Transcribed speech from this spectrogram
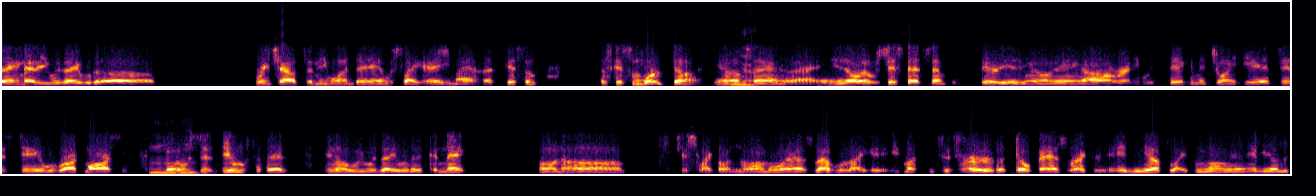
thing that he was able to uh, reach out to me one day and was like, "Hey, man, let's get some, let's get some work done." You know what Yeah. I'm saying? Uh, you know, it was just that simple. Period. You know what I mean? I already was digging the joint he had just did with Roc Marci, so it was just beautiful that you know we was able to connect on a uh, just like on normal ass level. Like he must have just heard a dope ass record, hit me up like you know, what I mean? hit me on the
